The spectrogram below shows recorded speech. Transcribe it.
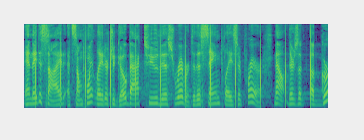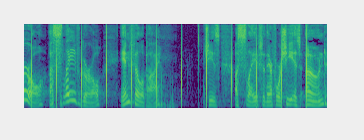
and they decide at some point later to go back to this river, to this same place of prayer. Now, there's a, a girl, a slave girl in Philippi She's a slave, so therefore she is owned.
